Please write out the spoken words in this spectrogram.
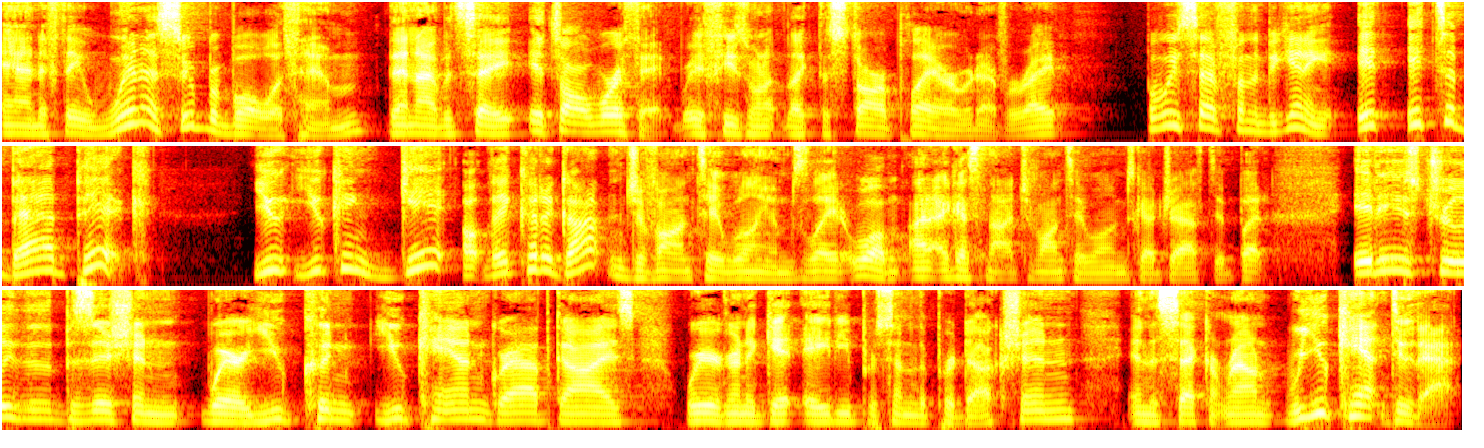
And if they win a Super Bowl with him, then I would say it's all worth it if he's one like the star player or whatever, right? But we said from the beginning, it it's a bad pick. You you can get oh, they could have gotten Javonte Williams later. Well, I, guess not. Javonte Williams got drafted, but it is truly the position where you couldn't you can grab guys where you're going to get eighty percent of the production in the second round. Where you can't do that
